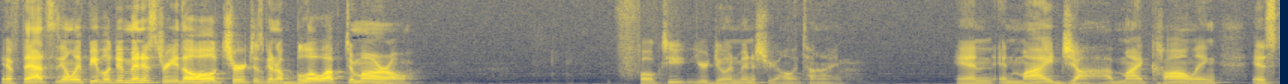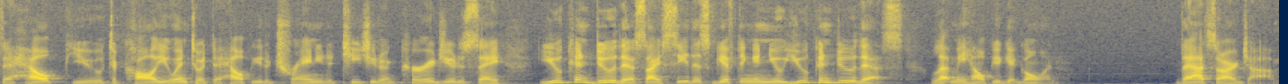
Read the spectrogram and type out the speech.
if that's the only people who do ministry, the whole church is going to blow up tomorrow. Folks, you, you're doing ministry all the time. And, and my job, my calling, is to help you, to call you into it, to help you, to train you, to teach you, to encourage you, to say, You can do this. I see this gifting in you. You can do this. Let me help you get going. That's our job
